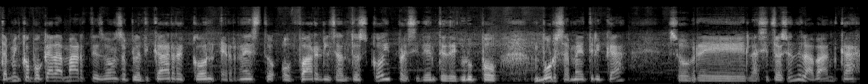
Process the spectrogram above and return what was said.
También como cada martes vamos a platicar con Ernesto O'Farrell Santoscoy, presidente del grupo Bursa Métrica sobre la situación de la banca,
